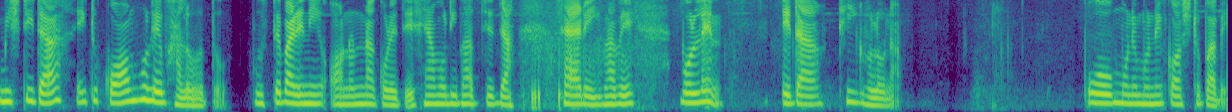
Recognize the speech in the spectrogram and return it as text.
মিষ্টিটা একটু কম হলে ভালো হতো। বুঝতে পারেনি অনন্যা করেছে। শ্যামলী ভাবছে, যা, স্যার এইভাবে বললেন, এটা ঠিক হলো না। ও মনে মনে কষ্ট পাবে।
